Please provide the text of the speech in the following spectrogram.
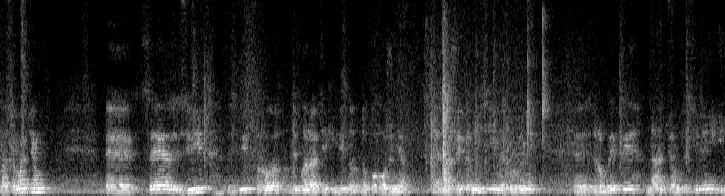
у нас розділ. Е, Це звіт, звіт про декларації, які відповідно до положення е, нашої комісії ми повинні е, зробити на цьому засіданні і,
